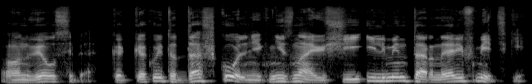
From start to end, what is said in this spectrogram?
Он вел себя, как какой-то дошкольник, не знающий элементарной арифметики,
